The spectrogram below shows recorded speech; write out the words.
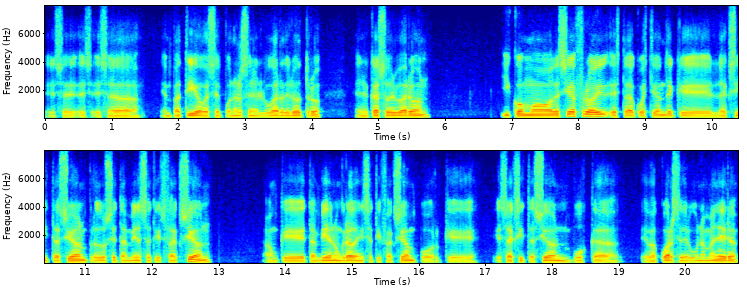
esa empatía o ese ponerse en el lugar del otro, en el caso del varón. Y como decía Freud, esta cuestión de que la excitación produce también satisfacción, aunque también un grado de insatisfacción porque esa excitación busca evacuarse de alguna manera,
